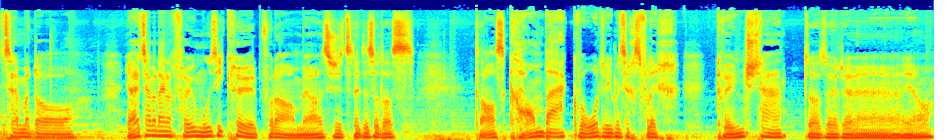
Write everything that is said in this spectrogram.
Jetzt, haben wir da. Ja, jetzt haben wir eigentlich viel Musik gehört, vor allem. Ja, es ist jetzt nicht so, dass das Comeback geworden, wie man sich vielleicht gewünscht hat. Oder, äh, ja.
